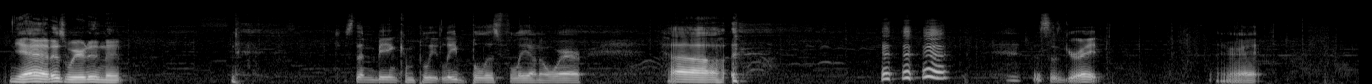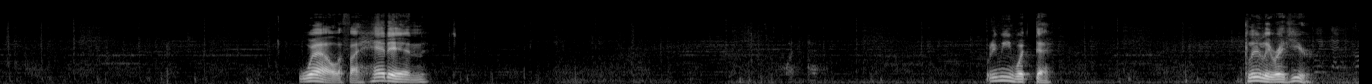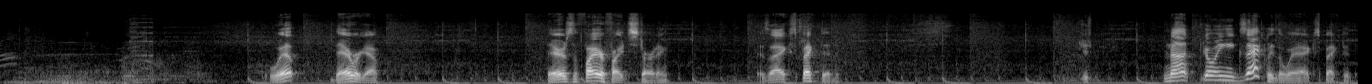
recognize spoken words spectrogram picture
Yeah, it is weird, isn't it? Just them being completely blissfully unaware. Oh. this is great. Alright. Well, if I head in... What do you mean, what the? Clearly right here. Whip. There we go. There's the firefight starting. As I expected. Just not going exactly the way I expected.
